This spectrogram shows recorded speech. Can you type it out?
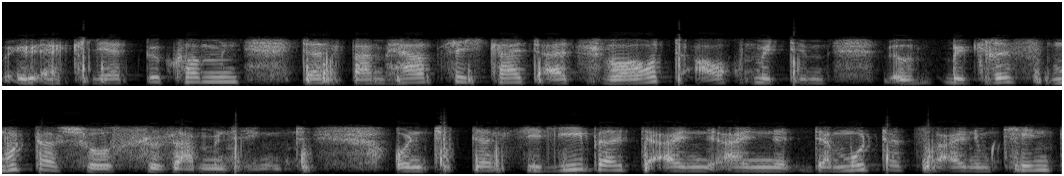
erklärt bekommen, dass Barmherzigkeit als Wort auch mit dem Begriff Mutterschuss zusammenhängt und dass die Liebe ein, ein, der Mutter zu einem Kind,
